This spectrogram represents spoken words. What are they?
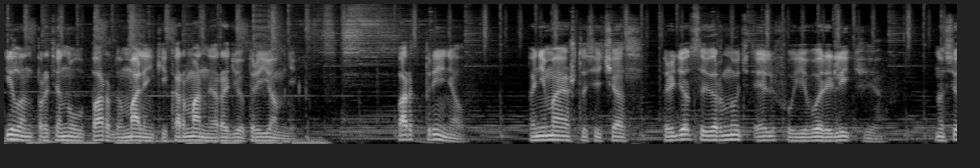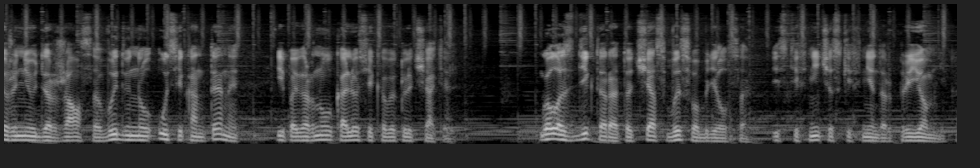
Илон протянул Парду маленький карманный радиоприемник. Пард принял, понимая, что сейчас придется вернуть эльфу его реликвию, но все же не удержался, выдвинул усик антенны и повернул колесико выключатель. Голос диктора тотчас высвободился из технических недр приемника.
